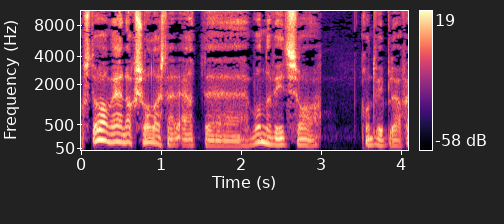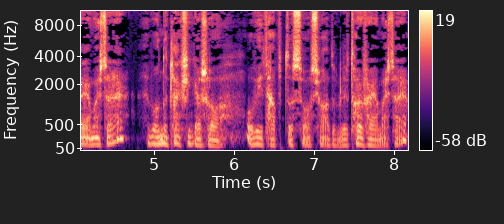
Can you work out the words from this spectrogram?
Og stå var nok så løsner at eh, vunnet vi så kunne vi bli fjerdmøster her, vunnet klaksinger så, og vi tappte så, så hadde det blitt torrfergermestere.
